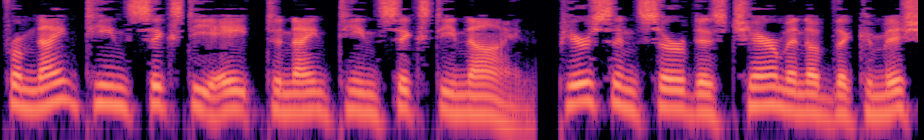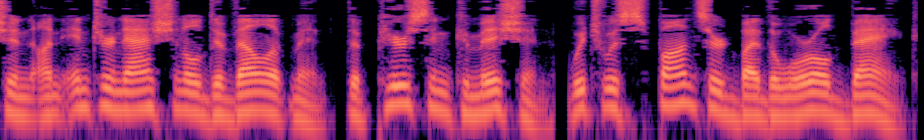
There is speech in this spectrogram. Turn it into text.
From 1968 to 1969, Pearson served as chairman of the Commission on International Development the Pearson Commission, which was sponsored by the World Bank.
